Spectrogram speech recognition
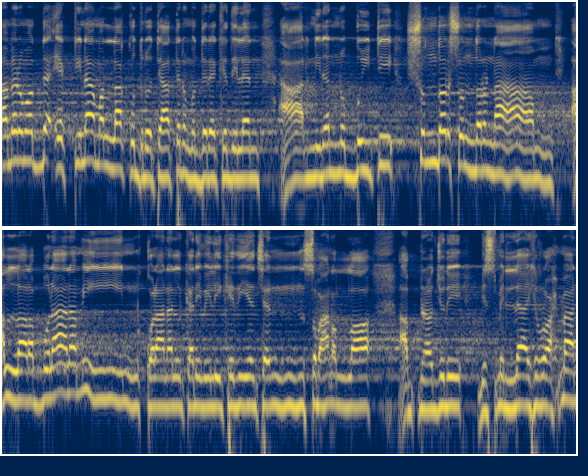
নামের মধ্যে একটি নাম আল্লাহ কুদরতে হাতের মধ্যে রেখে দিলেন, আর নিরানব্বইটি সুন্দর সুন্দর নাম আল্লাহ রাব্বুল আলামিন কোরআন আল কারিমে লিখে দিয়েছেন সুবহান আল্লাহ আপনারা যদি বিসমিল্লাহ রহমান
